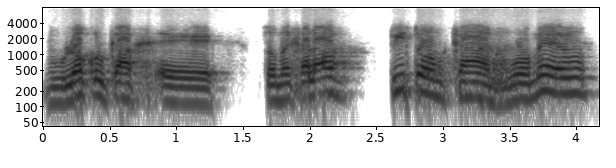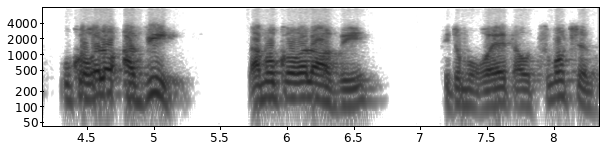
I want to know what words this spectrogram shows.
והוא לא כל כך אה, סומך עליו, פתאום כאן הוא אומר, הוא קורא לו אבי. למה הוא קורא לו אבי? פתאום הוא רואה את העוצמות שלו.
